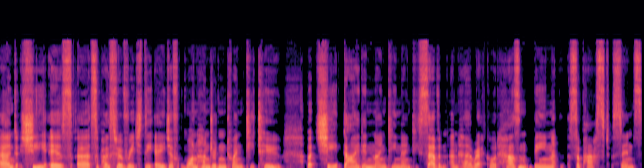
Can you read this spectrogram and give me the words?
And she is uh, supposed to have reached the age of 122, but she died in 1997 and her record hasn't been surpassed since.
